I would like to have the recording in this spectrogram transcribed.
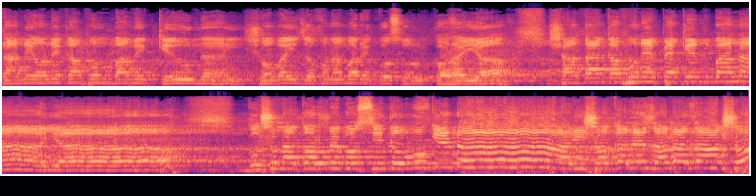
ডানে অনেক আপন, বামে কেউ নাই। সবাই যখন আমারে গোসল করাইয়া সাদা কাফনে প্যাকেট বানাইয়া ঘোষণা করবে মসজিদ অমুকে নাই সকালে জানাজা আসো।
